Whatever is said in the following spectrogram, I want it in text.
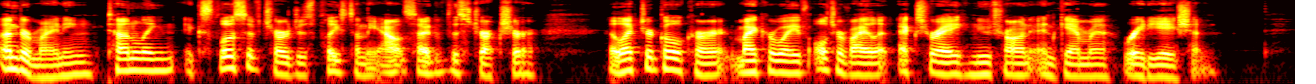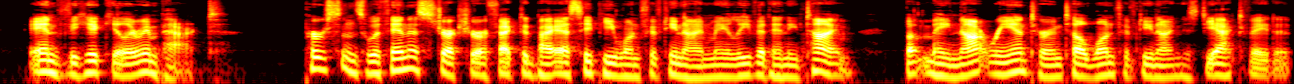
undermining, tunneling, explosive charges placed on the outside of the structure, electrical current, microwave, ultraviolet, X ray, neutron, and gamma radiation, and vehicular impact. Persons within a structure affected by SCP 159 may leave at any time, but may not re enter until 159 is deactivated.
